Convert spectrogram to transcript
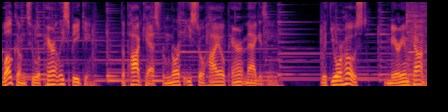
Welcome to Apparently Speaking, the podcast from Northeast Ohio Parent Magazine, with your host, Miriam Connor.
